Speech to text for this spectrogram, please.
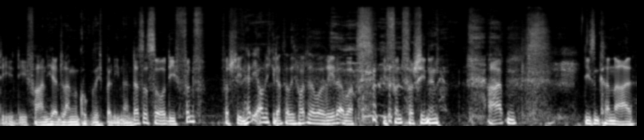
die, die fahren hier entlang und gucken sich Berlin an. Das ist so die fünf verschiedenen, hätte ich auch nicht gedacht, dass ich heute darüber rede, aber die fünf verschiedenen Arten, diesen Kanal.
